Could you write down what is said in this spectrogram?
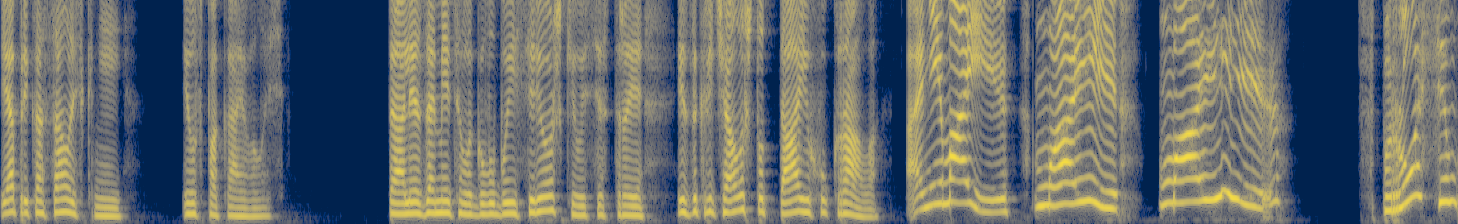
Я прикасалась к ней и успокаивалась. Талия заметила голубые сережки у сестры и закричала, что та их украла. «Они мои! Мои! Мои!» «Спросим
